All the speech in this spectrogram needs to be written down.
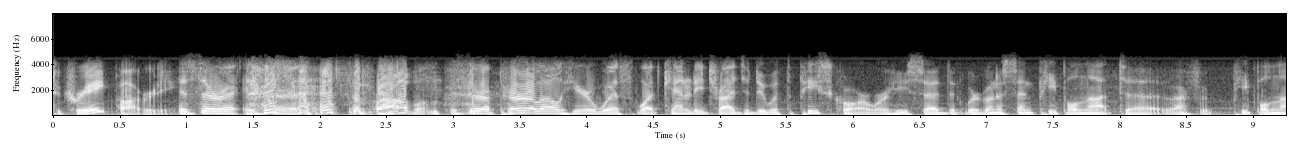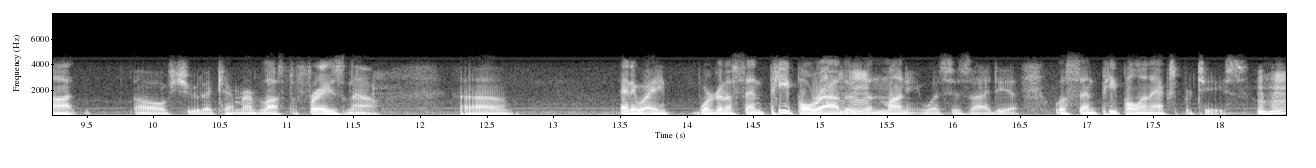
to create poverty. Is there a, is there a, That's the problem. Is there a parallel here with what Kennedy tried to do with the Peace Corps, where he said that we're going to send people not, to, uh, people not, oh shoot, I can't remember, lost the phrase now. Uh, anyway, we're going to send people rather Mhm. than money was his idea. We'll send people and expertise. hmm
